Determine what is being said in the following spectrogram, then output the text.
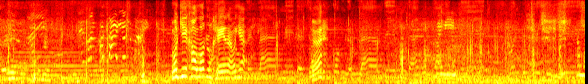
ไอ้บ้านเขาตายแล้วทำไมเมื่อกี้เข้ารถลุงเคนอะเมื่อกี้เห็นไหมไม่มีทั้งหม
